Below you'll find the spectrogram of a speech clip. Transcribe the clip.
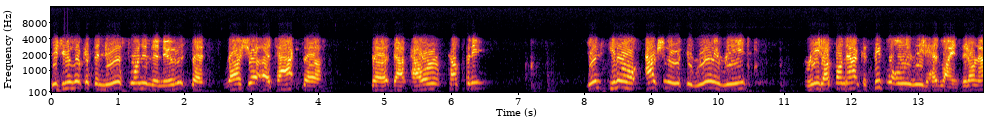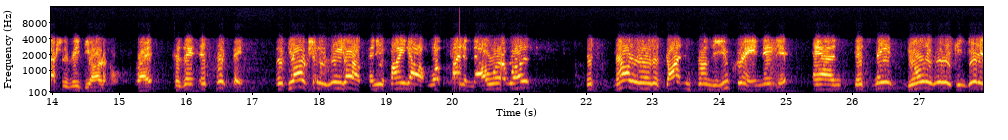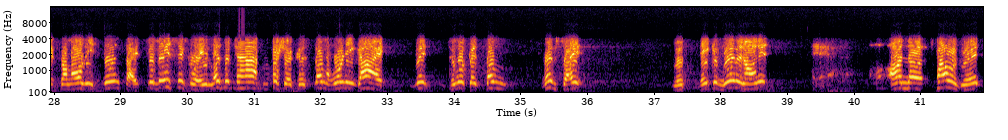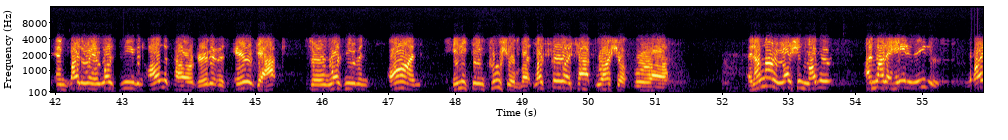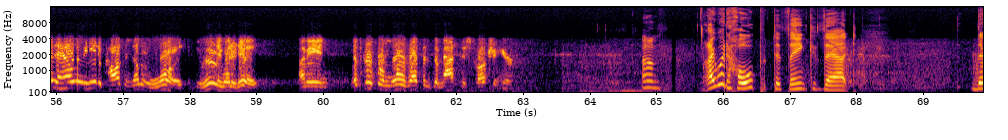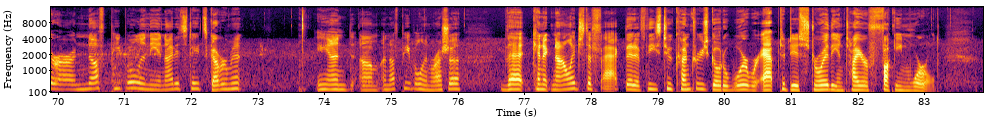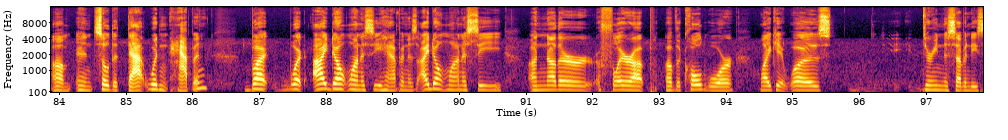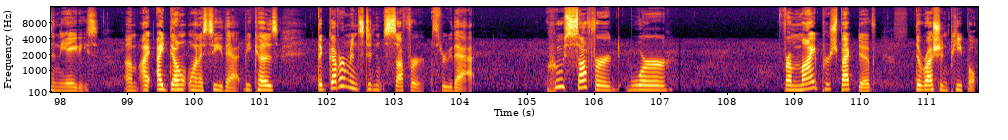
did you look at the newest one in the news that Russia attacked the, the that power company? You, you know, actually, if you really read read up on that, because people only read headlines, they don't actually read the article, right? Because it's clickbait. If you actually read up and you find out what kind of malware it was, it's malware that's gotten from the Ukraine made it, and it's made you only really can get it from all these porn sites. So basically, let's attack Russia because some horny guy went to look at some website with naked women on it on the power grid. And by the way, it wasn't even on the power grid; it was air gapped, so it wasn't even on anything crucial. But let's go attack Russia for. Uh, and I'm not a Russian lover. I'm not a hater either. Why the hell do we need to cause another war? Is really what it is. I mean, let's go for more weapons of mass destruction here. Um, I would hope to think that there are enough people in the United States government and um, enough people in Russia that can acknowledge the fact that if these two countries go to war, we're apt to destroy the entire fucking world. Um, and so that that wouldn't happen. But what I don't want to see happen is I don't want to see another flare up of the Cold War like it was during the 70s and the 80s. Um, I, I don't want to see that because the governments didn't suffer through that. Who suffered were, from my perspective, the Russian people.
